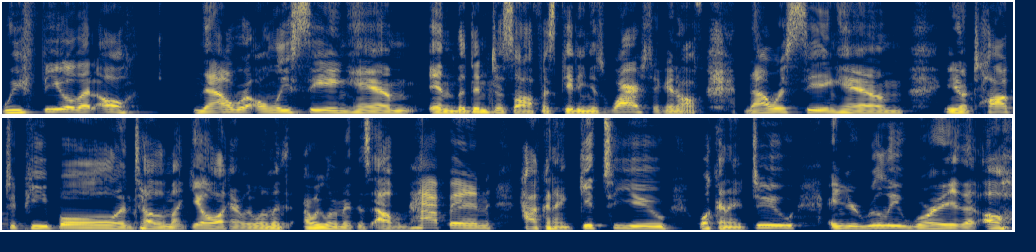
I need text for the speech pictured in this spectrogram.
We feel that, oh, now we're only seeing him in the dentist's office getting his wires taken off. Now we're seeing him, you know, talk to people and tell them like, yo, like I really want to, I really want to make this album happen. How can I get to you? What can I do? And you're really worried that, oh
